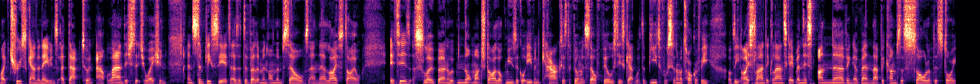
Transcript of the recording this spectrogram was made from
like true Scandinavians, adapt to an outlandish situation and simply see it as a development on themselves and their lifestyle. It is a slow burner with not much dialogue, music, or even characters. The film itself fills these gaps with the beautiful cinematography of the Icelandic landscape and this unnerving event that becomes the soul of the story.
